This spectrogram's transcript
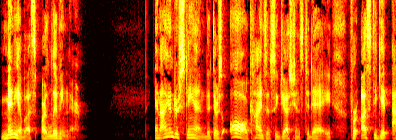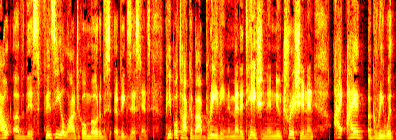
Many of us are living there. And I understand that there's all kinds of suggestions today for us to get out of this physiological mode of, of existence. People talk about breathing and meditation and nutrition, and I, I agree with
